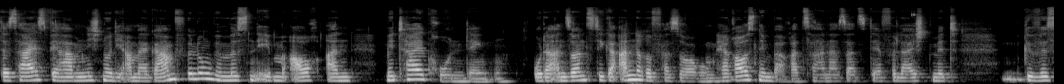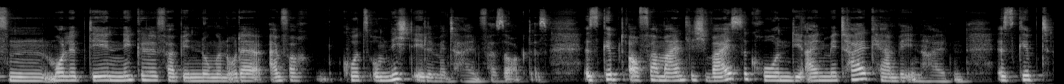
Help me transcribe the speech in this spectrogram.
Das heißt, wir haben nicht nur die Amalgamfüllung, wir müssen eben auch an Metallkronen denken oder an sonstige andere Versorgungen, herausnehmbarer Zahnersatz, der vielleicht mit gewissen Molybden-Nickel-Verbindungen oder einfach kurzum Nicht-Edelmetallen versorgt ist. Es gibt auch vermeintlich weiße Kronen, die einen Metallkern beinhalten. Es gibt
